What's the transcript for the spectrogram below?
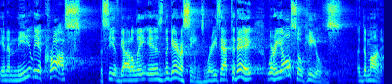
And immediately across the Sea of Galilee is the Gerasenes, where he's at today, where he also heals a demonic.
